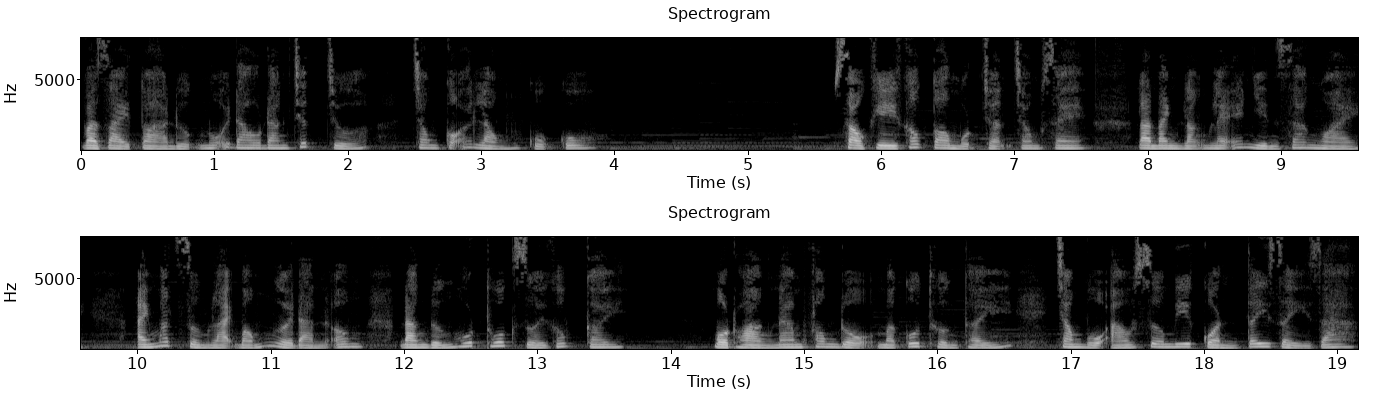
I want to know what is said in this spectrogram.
và giải tỏa được nỗi đau đang chất chứa trong cõi lòng của cô. Sau khi khóc to một trận trong xe, Lan Anh lặng lẽ nhìn ra ngoài, ánh mắt dừng lại bóng người đàn ông đang đứng hút thuốc dưới gốc cây. Một hoàng nam phong độ mà cô thường thấy trong bộ áo sơ mi quần tây dày da,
